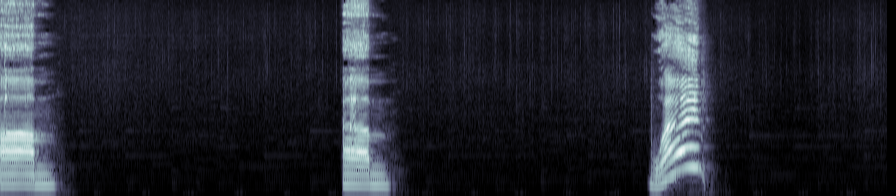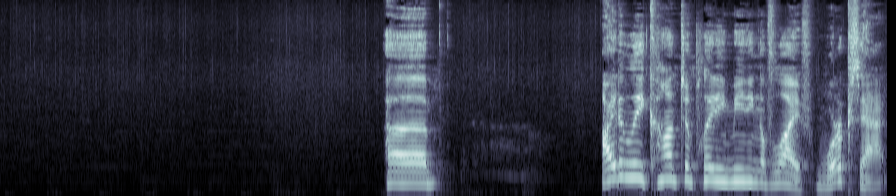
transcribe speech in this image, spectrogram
Um. Um. What? Uh, idly contemplating meaning of life. Works at.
